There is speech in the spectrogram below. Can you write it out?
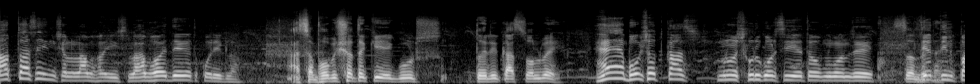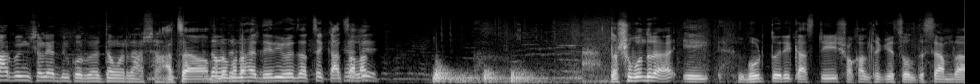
লাভ তো আছে ইনশাল্লাহ লাভ হয় লাভ হয় দেখে তো করে এগুলা। আচ্ছা ভবিষ্যতে কি এই গুড় তৈরির কাজ চলবে? হ্যাঁ ভবিষ্যৎ কাজ মনে শুরু করছি এ তো মনে করেন যে যেদিন পারব ইনশাল্লাহ একদিন করব এটা আমার আশা। আচ্ছা এটা মনে হয় দেরি হয়ে যাচ্ছে কাজ চালান? হ্যাঁ, দর্শক বন্ধুরা, এই গুড় তৈরির কাজটি সকাল থেকে চলতেছে। আমরা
